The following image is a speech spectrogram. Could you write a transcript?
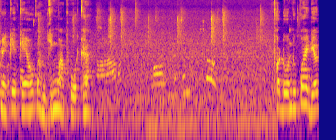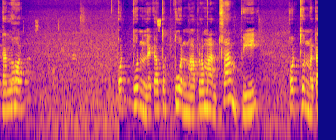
แม่เกดแกเอาความจริงมาพูดค่ะ พอโดนอยู่ก้อยเดียวตลอด อดทนแล้วก็ตบตวนมาประมาณสามปี อดทนมาต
